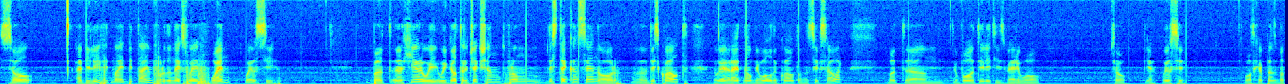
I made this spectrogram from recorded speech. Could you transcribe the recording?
So I believe it might be time for the next wave when we'll see but uh, here we, we got rejection from this Tenkan Sen or uh, this cloud we are right now below the cloud of the 6 hour but um, volatility is very low. So yeah we'll see what happens but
